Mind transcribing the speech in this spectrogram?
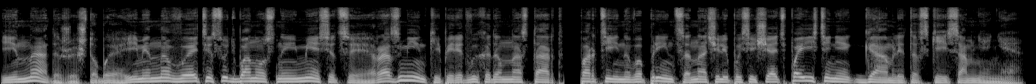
И надо же, чтобы именно в эти судьбоносные месяцы разминки перед выходом на старт партийного принца начали посещать поистине гамлетовские сомнения.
